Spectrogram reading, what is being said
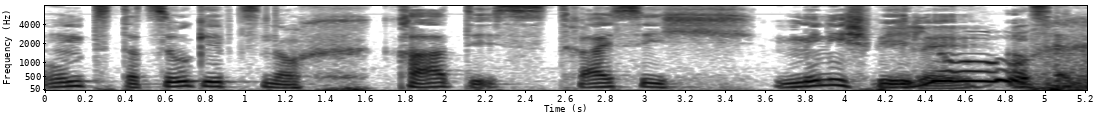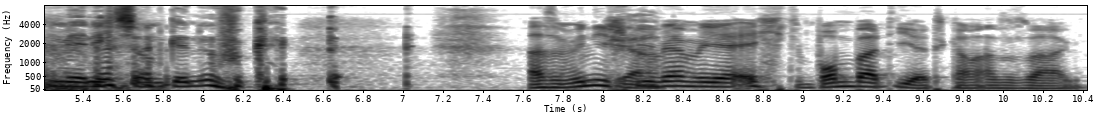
Und dazu gibt's noch gratis 30 Minispiele, Juhu. als hätten wir nicht schon genug. Also Minispiel Ja. werden wir ja echt bombardiert, kann man so sagen.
